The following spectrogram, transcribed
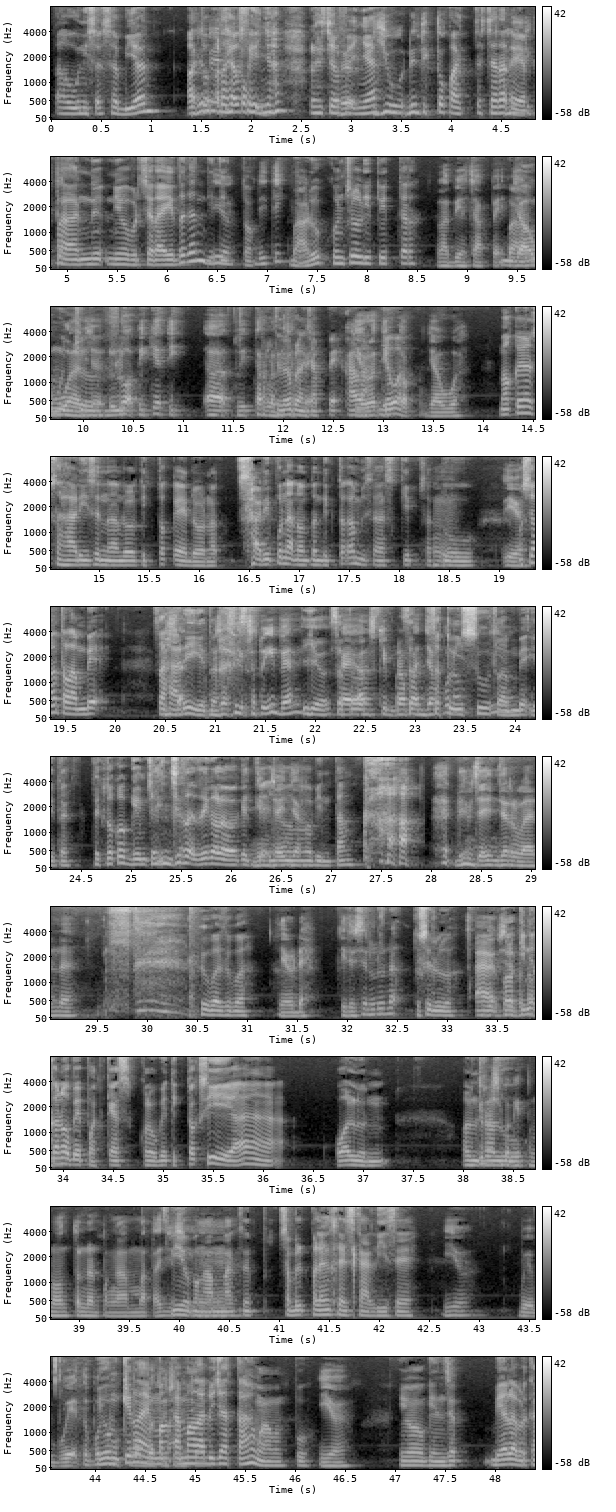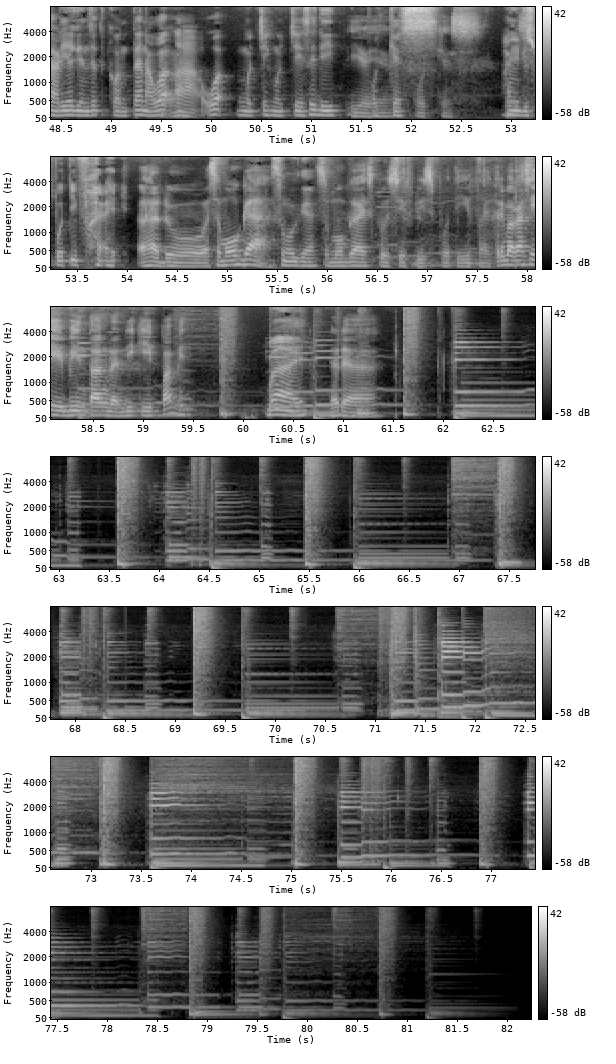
Tahu Nisa Sabian atau Ada di Rahel TikTok. V-nya, Rachel V-nya. Iya, di TikTok. Pacaran eh. Pak Nio bercerai itu kan di Iya, TikTok. di TikTok. Baru muncul di Twitter. Lebih capek. Baru jauh muncul. aja. Dulu aku pikir tik, eh, Twitter lebih Twitter capek. capek. Kalah, Ya, lo jauh. TikTok jauh. ah. Makanya sehari sen download TikTok eh download sehari pun nak nonton TikTok kan bisa skip satu. Iya. Maksudnya terlambe sehari gitu. Bisa skip satu event. Iya, satu, Kayak skip berapa sa- jam satu pun. isu terlambe gitu. TikTok kok game changer sih kalau Game kecil changer. bintang. Game changer mana? Coba coba. Ya udah, itu sih dulu nak. Terus dulu. Ah, kalau gini kan. OB podcast, kalau OB TikTok sih ya walun walun terlalu sebagai penonton dan pengamat aja iya sih. pengamat sambil paling sekali sekali sih. Iya. Bue-bue itu pun. Yo mungkin lah emang emang ladu jatah mah mampu. Iya. Yo Gen Z biarlah berkarya Gen Z konten awak awak ngoceh-ngoceh sih di Iya, podcast. iya. Podcast. Hanya di Spotify. Aduh, semoga. Semoga. Semoga eksklusif di Spotify. Terima kasih Bintang dan Diki pamit. Bye. Dadah.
